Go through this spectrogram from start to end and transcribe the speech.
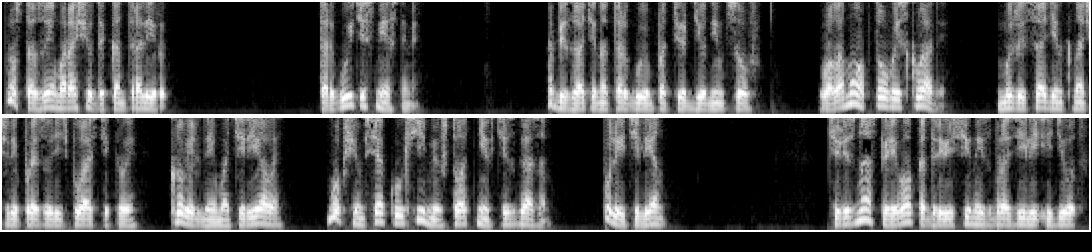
просто взаиморасчеты контролируют. Торгуете с местными? Обязательно торгуем, подтвердил Немцов. В Аламо оптовые склады, мы же сайдинг начали производить пластиковые, кровельные материалы, в общем, всякую химию, что от нефти с газом, полиэтилен. Через нас перевалка древесины из Бразилии идет.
